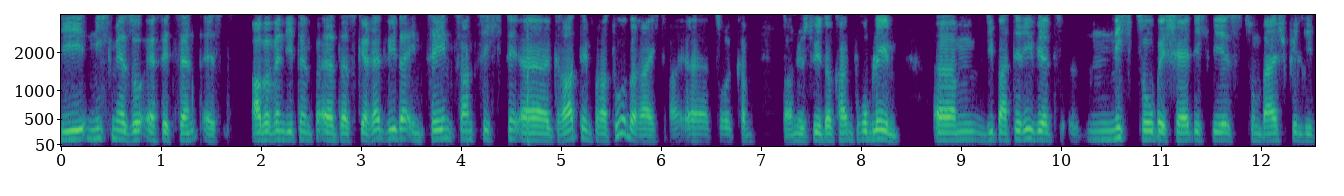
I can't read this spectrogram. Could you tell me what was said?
die nicht mehr so effizient ist. Aber wenn die das Gerät wieder in 10, 20 äh, Grad Temperaturbereich zurückkommt, dann ist wieder kein Problem. Ähm, die Batterie wird nicht so beschädigt, wie es zum Beispiel die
